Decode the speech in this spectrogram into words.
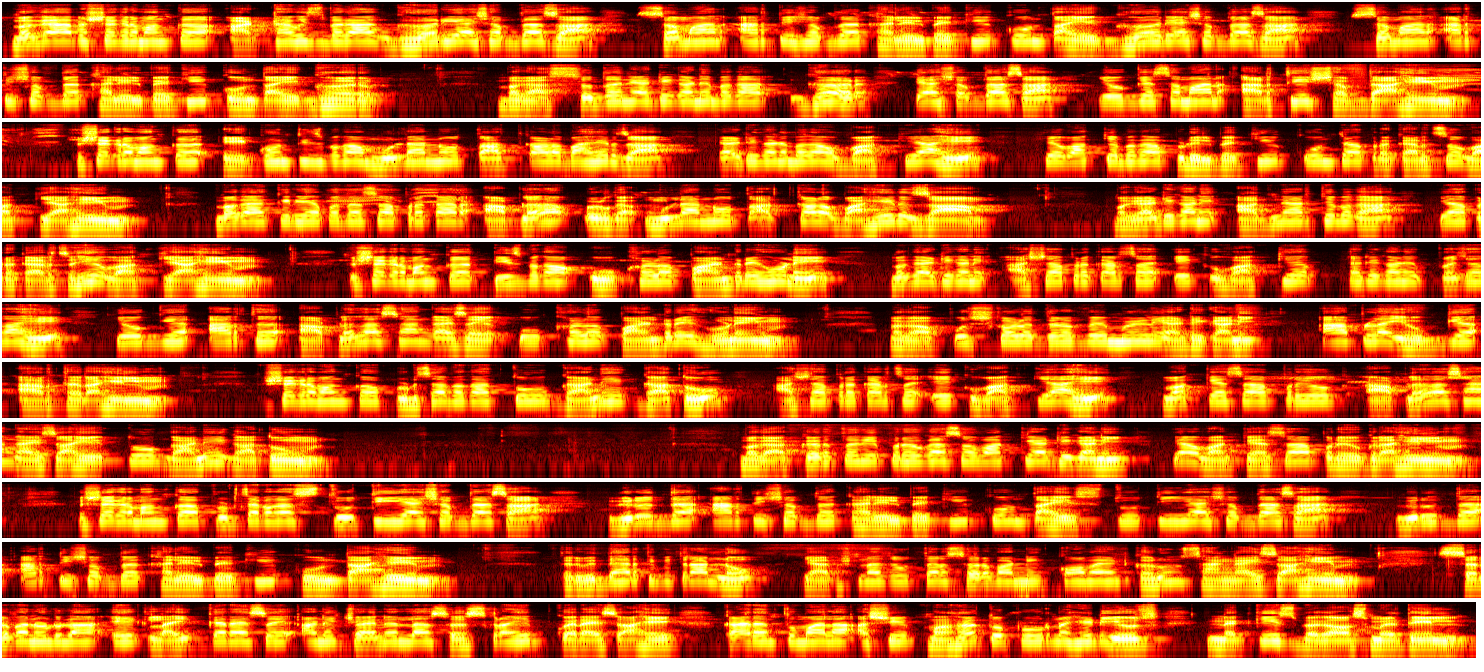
बघा प्रश्न क्रमांक अठ्ठावीस बघा घर या शब्दाचा समान अर्थी शब्द खालीलपैकी कोणता आहे घर या शब्दाचा समान अर्थी शब्द खालीलपैकी कोणता आहे घर. बघा सदन या ठिकाणी बघा घर या शब्दाचा योग्य समान अर्थी शब्द आहे. प्रश्न क्रमांक एकोणतीस बघा मुलांनो तात्काळ बाहेर जा. या ठिकाणी बघा वाक्य आहे. हे वाक्य बघा पुढीलपैकी कोणत्या प्रकारचं वाक्य आहे? बघा क्रियापदाचा प्रकार आपल्याला ओळखा. मुलांनो तात्काळ बाहेर जा. बघा या ठिकाणी आज्ञार्थी बघा या प्रकारचं हे वाक्य आहे. प्रश्न क्रमांक तीस बघा उखळ पांढरे होणे. बघा या ठिकाणी अशा प्रकारचा एक वाक्य या ठिकाणी प्रचार आहे. योग्य अर्थ आपल्याला सांगायचा आहे उखळ पांढरे होणे. बघा पुष्कळ द्रव्य मिळणे या ठिकाणी आपला योग्य अर्थ राहील. प्रश्न क्रमांक पुढचा बघा तो गाणे गातो. अशा प्रकारचं एक वाक्य आहे. वाक्याचा प्रयोग आपल्याला सांगायचा आहे तो गाणे गातो. बघा कर्तरी प्रयोगाचं वाक्य या ठिकाणी या वाक्याचा प्रयोग राहील. प्रश्न क्रमांक पुढचा बघा स्तुती या शब्दाचा विरुद्ध आरती शब्द खालीलपैकी कोणता आहे? स्तुती या शब्दाचा विरुद्ध आरती शब्द खालीलपैकी कोणता आहे? तर विद्यार्थी मित्रांनो या प्रश्नाचं उत्तर सर्वांनी कॉमेंट करून सांगायचं आहे. सर्व नोडूला एक लाईक करायचं आहे आणि चॅनलला सबस्क्राईब करायचं आहे कारण तुम्हाला अशी महत्त्वपूर्ण व्हिडिओज नक्कीच बघावस मिळतील.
